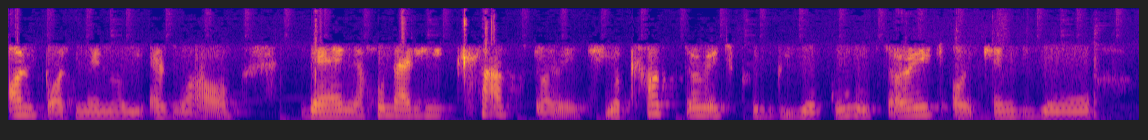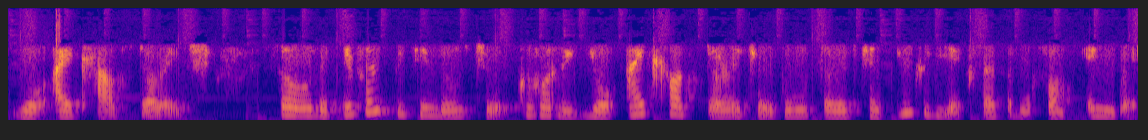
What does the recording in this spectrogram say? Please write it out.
onboard memory as well. Then Honali cloud storage. Your cloud storage could be your Google storage or it can be your your iCloud storage. So the difference between those two, your iCloud storage or Google storage can easily be accessible from anywhere.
